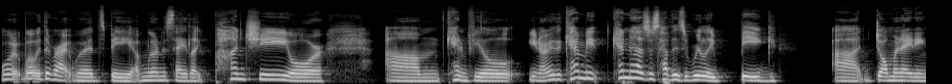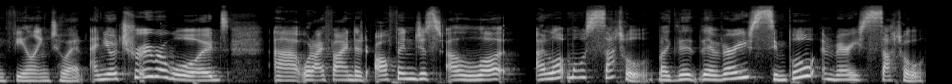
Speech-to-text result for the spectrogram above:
what, what would the right words be? I'm going to say like punchy or um, can feel, you know, it can be, can has just have this really big, uh, dominating feeling to it. And your true rewards, uh, what I find are often just a lot a lot more subtle. Like they're, they're very simple and very subtle.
